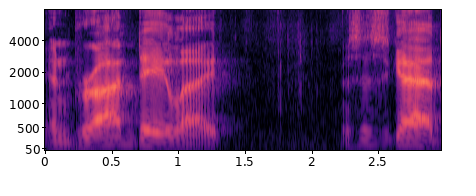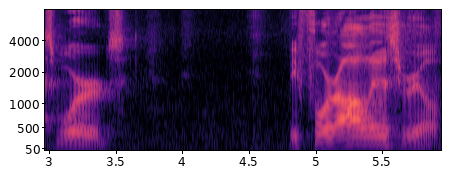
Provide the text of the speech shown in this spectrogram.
in broad daylight. This is God's words before all Israel.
